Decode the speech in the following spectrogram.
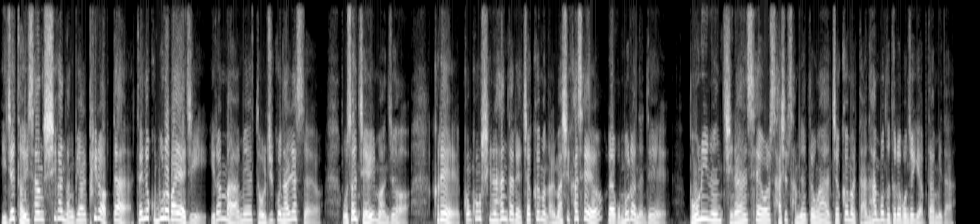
이제 더 이상 시간 낭비할 필요 없다 대놓고 물어봐야지 이런 마음에 돌직구 날렸어요 우선 제일 먼저 그래 꽁꽁 씨는 한 달에 적금은 얼마씩 하세요? 라고 물었는데 본인은 지난 세월 43년 동안 적금을 단 한 번도 들어본 적이 없답니다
